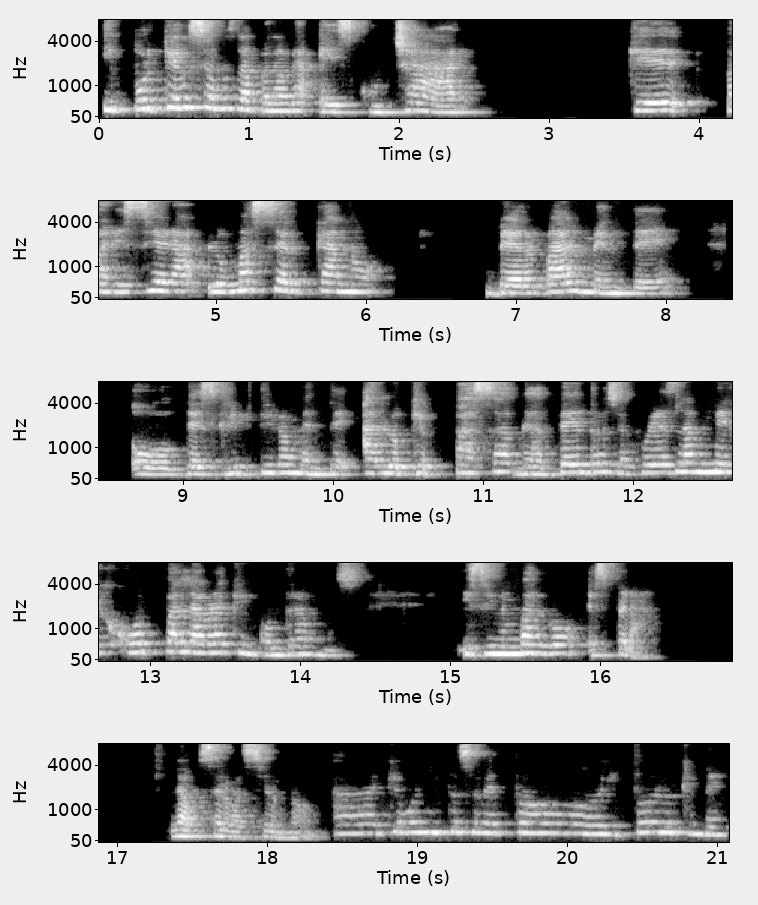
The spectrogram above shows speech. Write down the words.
¿Y por qué usamos la palabra escuchar, que pareciera lo más cercano verbalmente o descriptivamente a lo que pasa de adentro hacia afuera. Es la mejor palabra que encontramos. Y sin embargo, espera, la observación, ¿no? Ay, qué bonito se ve todo y todo lo que me,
